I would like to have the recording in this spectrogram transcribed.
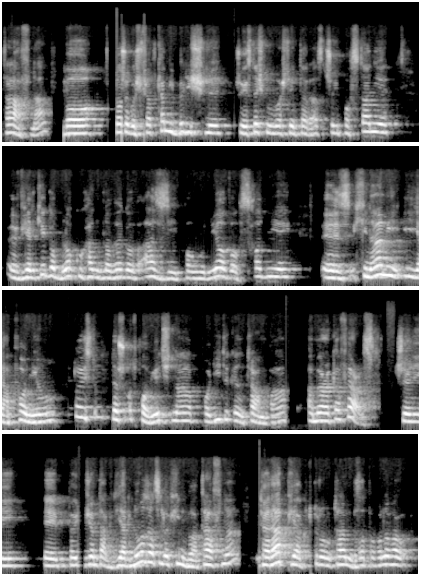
trafna, bo to, czego świadkami byliśmy, czy jesteśmy właśnie teraz, czyli powstanie wielkiego bloku handlowego w Azji Południowo-Wschodniej y, z Chinami i Japonią, to jest też odpowiedź na politykę Trumpa America First, czyli y, powiedziałem tak, diagnoza co do Chin była trafna, terapia, którą Trump zaproponował,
